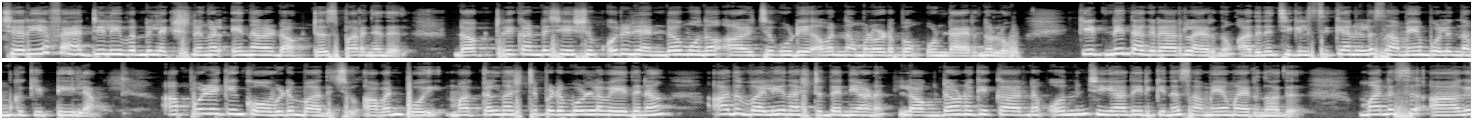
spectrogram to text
ചെറിയ ഫാറ്റി ലിവറിന്റെ ലക്ഷണങ്ങൾ എന്നാണ് ഡോക്ടേഴ്സ് പറഞ്ഞത്. ഡോക്ടറെ കണ്ട ശേഷം ഒരു രണ്ടോ മൂന്നോ ആഴ്ച കൂടി അവൻ നമ്മളോടൊപ്പം ഉണ്ടായിരുന്നുള്ളൂ. കിഡ്നി തകരാറിലായിരുന്നു. അതിന് ചികിത്സിക്കാനുള്ള സമയം പോലും നമുക്ക് കിട്ടിയില്ല. അപ്പോഴേക്കും കോവിഡും ബാധിച്ചു. അവൻ പോയി. മക്കൾ നഷ്ടപ്പെടുമ്പോഴുള്ള വേദന അത് വലിയ നഷ്ടം തന്നെയാണ്. ലോക്ക്ഡൗൺ ഒക്കെ കാരണം ഒന്നും ചെയ്യാതെ ഇരിക്കുന്ന സമയമായിരുന്നു അത്. മനസ്സ് ആകെ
